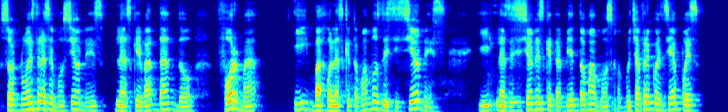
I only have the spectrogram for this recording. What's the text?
son nuestras emociones las que van dando forma y bajo las que tomamos decisiones. Y las decisiones que también tomamos con mucha frecuencia, pues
